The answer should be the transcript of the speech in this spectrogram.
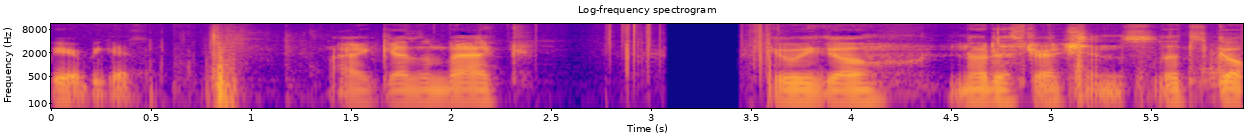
BRB, guys. Alright, guys, I'm back. Here we go. No distractions. Let's go.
